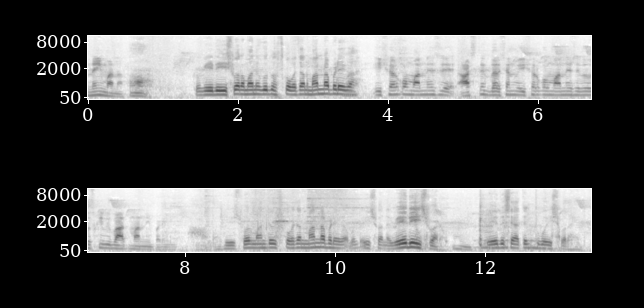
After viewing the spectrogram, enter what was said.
नहीं माना। हाँ। क्योंकि यदि ईश्वर मानेंगे तो उसको वचन मानना पड़ेगा। ईश्वर को मानने से आस्तिक दर्शन में ईश्वर को मानने से फिर उसकी भी बात माननी पड़ेगी। हाँ तो ईश्वर मानते उसको वचन मानना पड़ेगा। बोलते ईश्वर है वेद ईश्वर हम्म, वेद से अतिरिक्त कोई ईश्वर है। नहीं।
